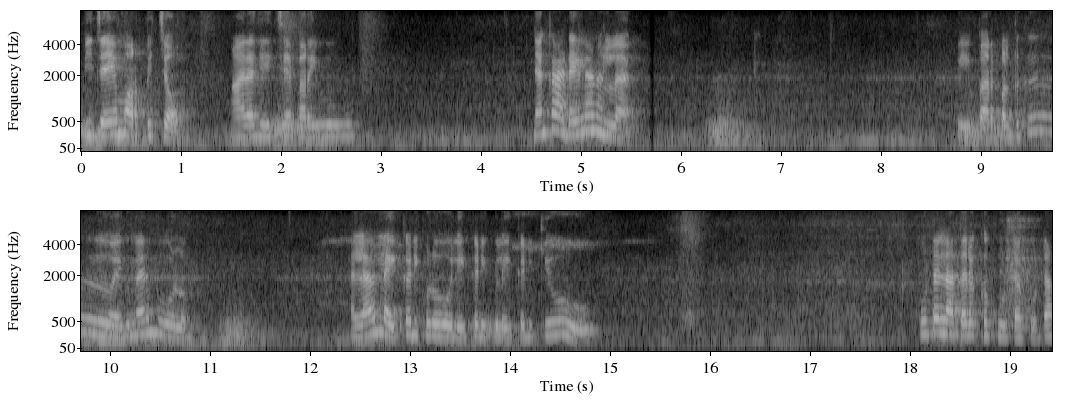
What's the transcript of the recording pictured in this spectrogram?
വിജയം ഉറപ്പിച്ചോ? ആരാ ജയിച്ചേ പറയൂ. ഞാൻ കടയിലാണുള്ളത് ഈ പാറക്കുളത്തേക്ക് വൈകുന്നേരം പോവുള്ളൂ. എല്ലാവരും ലൈക്ക് അടിക്കൂടോ? ലൈക്ക് അടിക്കൂ ലൈക്ക് അടിക്കൂ. കൂട്ടല്ലാത്തവരൊക്കെ കൂട്ടാ കൂട്ടാ.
